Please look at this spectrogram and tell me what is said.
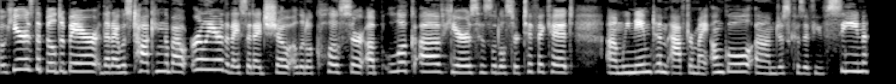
So here's the Build-A-Bear that I was talking about earlier that I said I'd show a little closer up look of. Here's his little certificate. Um, we named him after my uncle, um, just because if you've seen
